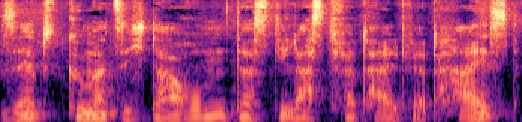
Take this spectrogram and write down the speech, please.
selbst kümmert sich darum, dass die Last verteilt wird. Heißt,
